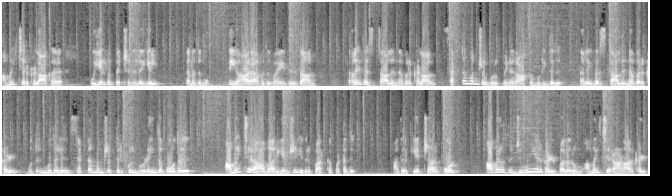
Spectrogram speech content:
அமைச்சர்களாக உயர்வு பெற்ற நிலையில் தனது முப்பத்தி ஆறாவது வயதில்தான் தலைவர் ஸ்டாலின் அவர்களால் சட்டமன்ற உறுப்பினராக முடிந்தது. தலைவர் ஸ்டாலின் அவர்கள் முதன் முதலில் சட்டமன்றத்திற்குள் நுழைந்த போது அமைச்சர் ஆவார் என்று எதிர்பார்க்கப்பட்டது. அதற்கேற்றாற்போல் அவரது ஜூனியர்கள் பலரும் அமைச்சரானார்கள்.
